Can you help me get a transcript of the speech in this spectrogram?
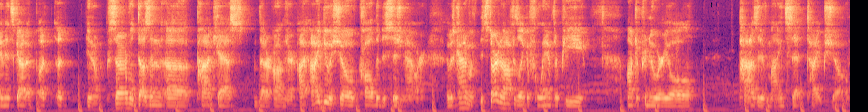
and it's got a, a, a you know several dozen uh, podcasts that are on there. I, I do a show called The Decision Hour. It was kind of a. It started off as like a philanthropy, entrepreneurial positive mindset type show.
